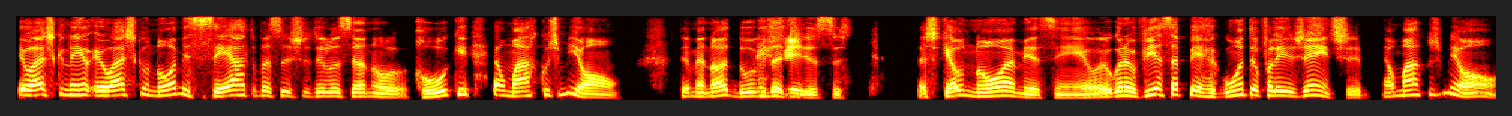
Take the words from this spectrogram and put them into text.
Eu acho que nem eu acho que o nome certo para substituir Luciano Huck é o Marcos Mion. Tenho a menor dúvida Perfeito. disso. Acho que é o nome, assim. Eu, eu, quando eu vi essa pergunta, eu falei, gente, é o Marcos Mion,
